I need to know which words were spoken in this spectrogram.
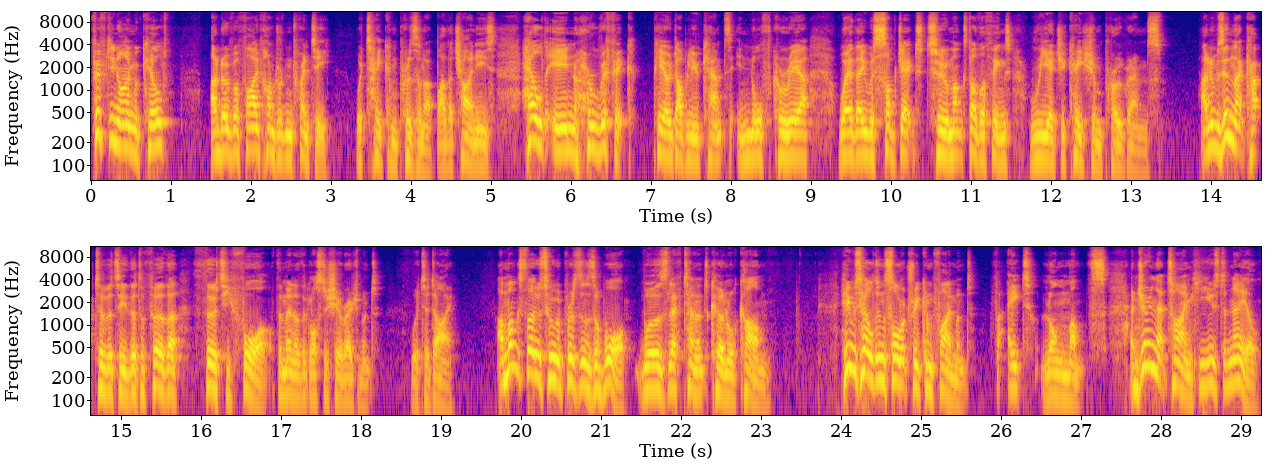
59 were killed and over 520 were taken prisoner by the Chinese, held in horrific POW camps in North Korea, where they were subject to, amongst other things, re education programs. And it was in that captivity that a further 34 of the men of the Gloucestershire Regiment were to die. Amongst those who were prisoners of war was Lieutenant Colonel Carne. He was held in solitary confinement for eight long months, and during that time he used a nail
